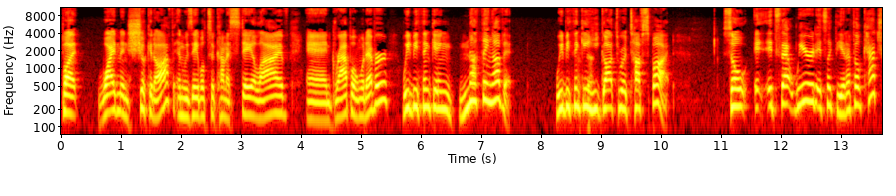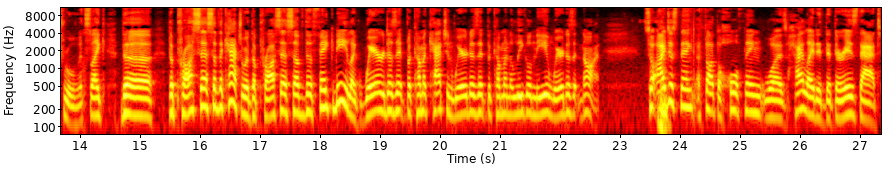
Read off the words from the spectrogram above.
but Weidman shook it off and was able to kind of stay alive and grapple and whatever, we'd be thinking nothing of it. We'd be thinking yeah. he got through a tough spot. So it, it's that weird. It's like the NFL catch rule. It's like the the process of the catch or the process of the fake knee. Like where does it become a catch and where does it become an illegal knee and where does it not? So I hmm. just think I thought the whole thing was highlighted that there is that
